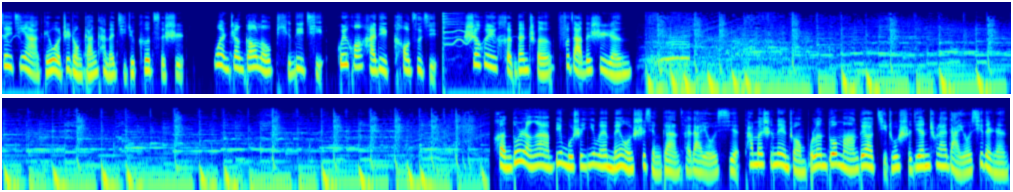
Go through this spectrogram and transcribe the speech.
最近啊，给我这种感慨的几句歌词是：万丈高楼平地起，辉煌还得靠自己。社会很单纯，复杂的是人。很多人啊，并不是因为没有事情干才打游戏，他们是那种不论多忙都要挤出时间出来打游戏的人。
